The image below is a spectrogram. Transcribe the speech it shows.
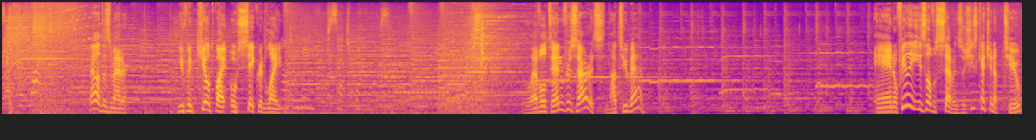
sacred light. Well, it doesn't matter. You've been killed by Oh Sacred Light. Level 10 for Cyrus. Not too bad. And Ophilia is level 7, so she's catching up too.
